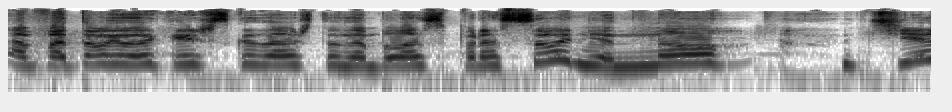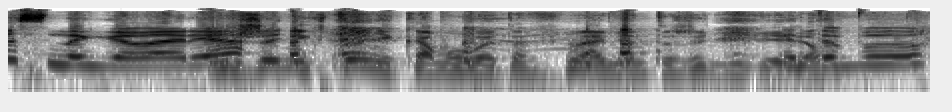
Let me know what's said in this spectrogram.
А потом она, конечно, сказала, что она была с просони, но, честно говоря, Уже никто никому в этот момент уже не верил. это было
